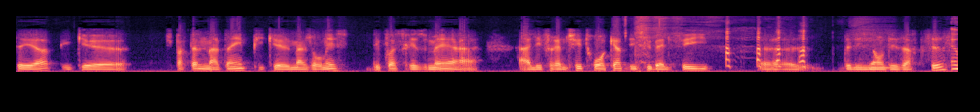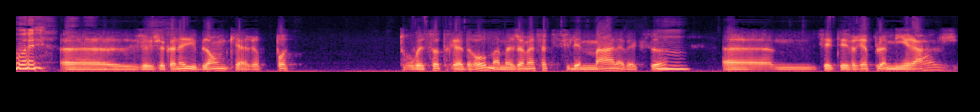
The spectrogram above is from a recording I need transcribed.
CA, puis que je partais le matin, puis que ma journée, des fois, se résumait à, à aller frencher trois, quatre des plus belles filles euh, de l'Union des artistes. Ouais. Euh, je, je connais des blondes qui n'auraient pas trouvé ça très drôle, mais elle m'a jamais fait filer mal avec ça. Mm. Euh, c'était vrai pour le Mirage,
